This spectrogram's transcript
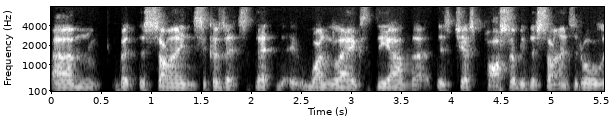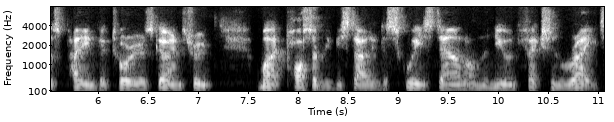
Um, but the signs, because that's that one lags the other, there's just possibly the signs that all this pain Victoria is going through might possibly be starting to squeeze down on the new infection rate.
